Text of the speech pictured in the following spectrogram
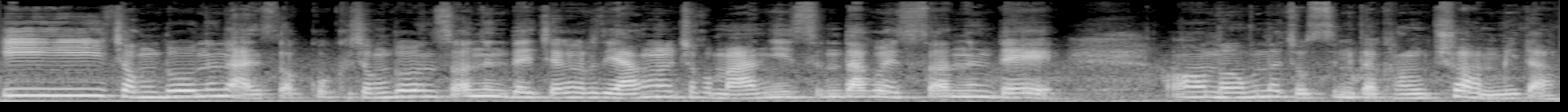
이 정도는 안 썼고 그 정도는 썼는데 제가 그래도 양을 조금 많이 쓴다고 해서 썼는데 어, 너무나 좋습니다. 강추합니다.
